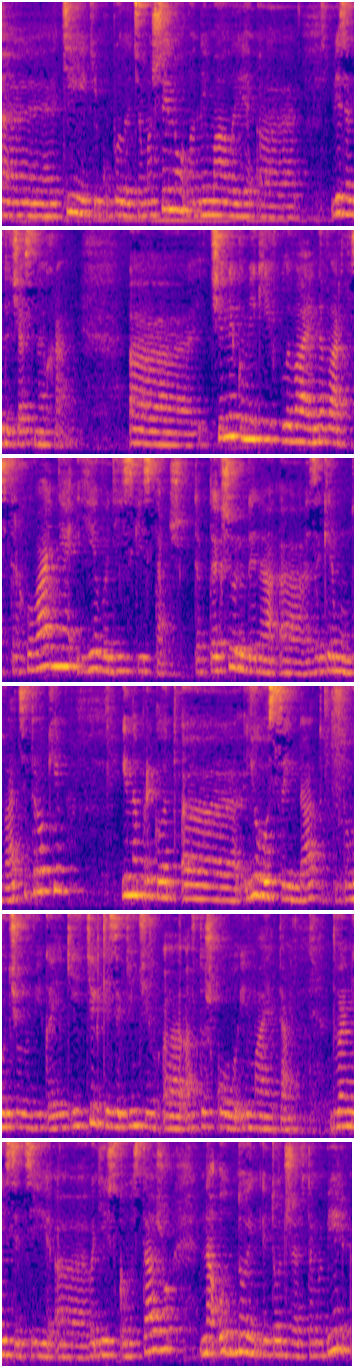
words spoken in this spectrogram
Е, Ті, які купили цю машину, вони мали візум дочасної охорони. Чинником, який впливає на вартість страхування, є водійський стаж. Тобто, якщо людина за кермом 20 років, і, наприклад, його син, да, тобто того чоловіка, який тільки закінчив автошколу і має там два місяці водійського стажу, на один і той же автомобіль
